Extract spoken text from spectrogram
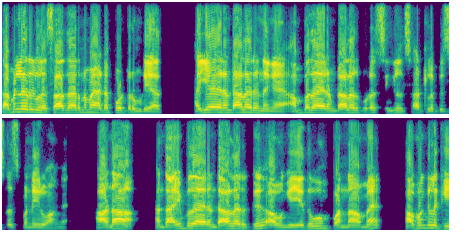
தமிழர்களை சாதாரணமா எடை போட்டுற முடியாது. ஐயாயிரம் டாலர் என்னங்க? ஐம்பதாயிரம் டாலர் கூட சிங்கிள் ஷாட்ல பிசினஸ் பண்ணிடுவாங்க ஆனா அந்த ஐம்பதாயிரம் டாலருக்கு அவங்க எதுவும் பண்ணாம அவங்களுக்கு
